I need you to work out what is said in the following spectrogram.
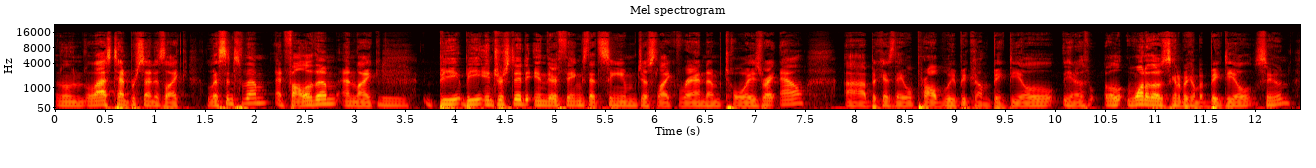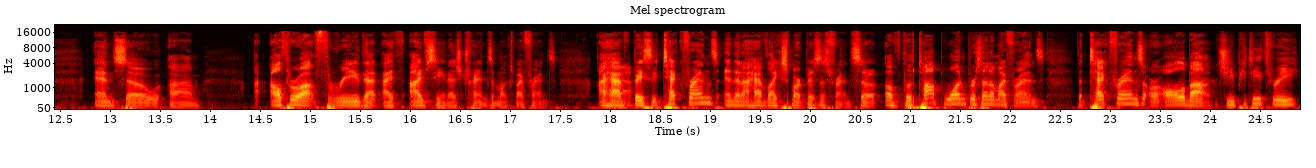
And then the last ten percent is like listen to them and follow them, and like be be interested in their things that seem just like random toys right now, uh, because they will probably become big deal. You know, one of those is going to become a big deal soon, and so. Um, I'll throw out three that I, I've seen as trends amongst my friends. I have basically tech friends, and then I have like smart business friends. So, of the top 1% of my friends, the tech friends are all about GPT 3,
